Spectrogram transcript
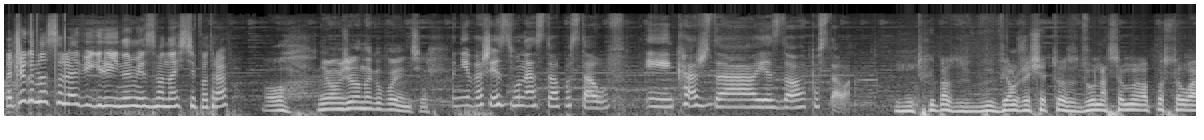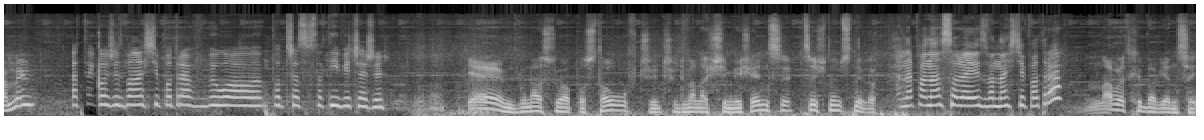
Dlaczego na stole wigilijnym jest 12 potraw? O, nie mam zielonego pojęcia. Ponieważ jest 12 apostołów i każda jest do apostoła. Mm, Chyba wiąże się to z dwunastoma apostołami? Dlatego, że 12 potraw było podczas ostatniej wieczerzy. Nie wiem, 12 apostołów czy, czy 12 miesięcy, coś w tym stylu. A na pana stole jest 12 potraw? Nawet chyba więcej.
